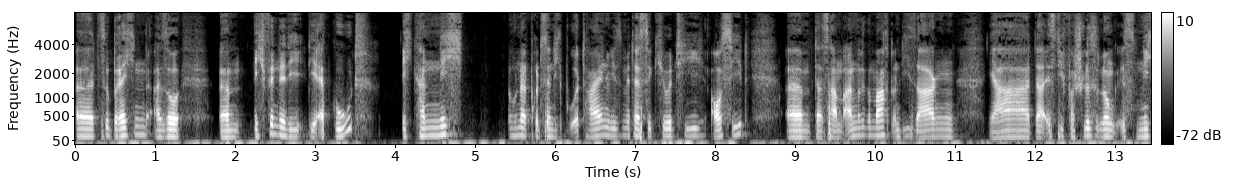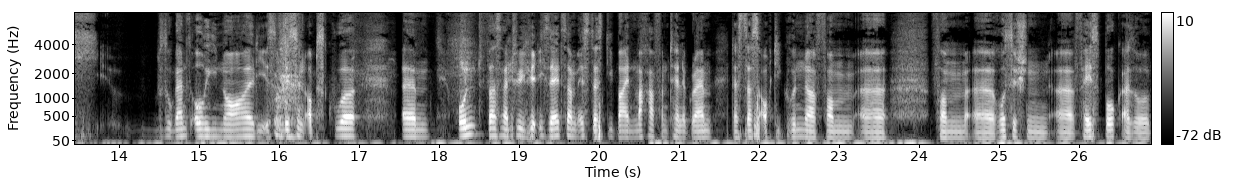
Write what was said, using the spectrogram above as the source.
äh, zu brechen, also ähm, ich finde die die App gut. Ich kann nicht hundertprozentig beurteilen, wie es mit der Security aussieht. Ähm, das haben andere gemacht und die sagen, ja, da ist die Verschlüsselung ist nicht so ganz original, die ist ein bisschen obskur. Ähm, und was natürlich wirklich seltsam ist, dass die beiden Macher von Telegram, dass das auch die Gründer vom äh, vom äh, russischen äh, Facebook, also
